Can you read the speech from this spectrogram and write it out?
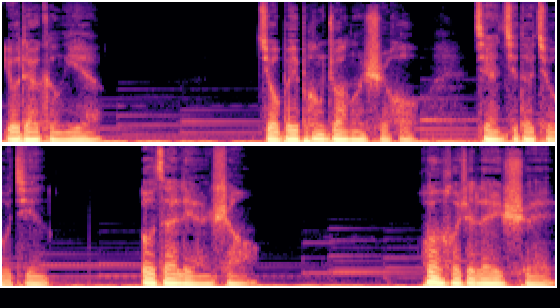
有点哽咽。酒杯碰撞的时候，溅起的酒精落在脸上，混合着泪水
